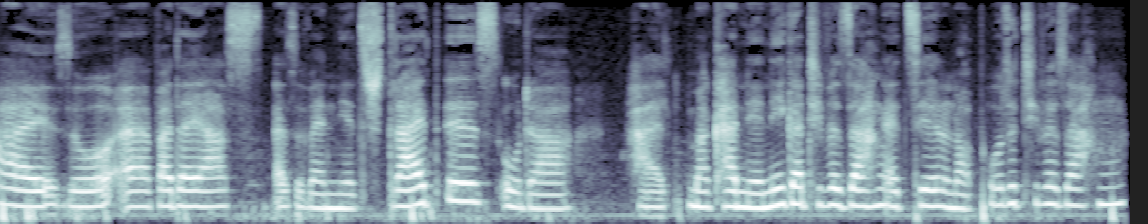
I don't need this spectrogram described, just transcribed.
Also äh, bei der JAS, also wenn jetzt Streit ist oder halt, man kann ja negative Sachen erzählen und auch positive Sachen.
